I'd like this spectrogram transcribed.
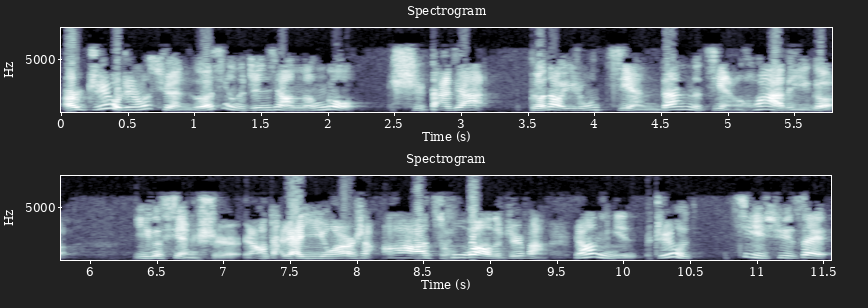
而只有这种选择性的真相，能够使大家得到一种简单的、简化的一个一个现实，然后大家一拥而上啊，粗暴的执法。然后你只有继续在。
